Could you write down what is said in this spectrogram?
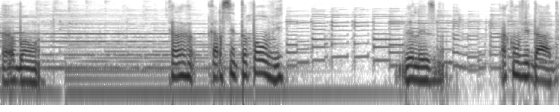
Tá bom. O cara, o cara sentou pra ouvir. Beleza, mano. Tá convidado.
